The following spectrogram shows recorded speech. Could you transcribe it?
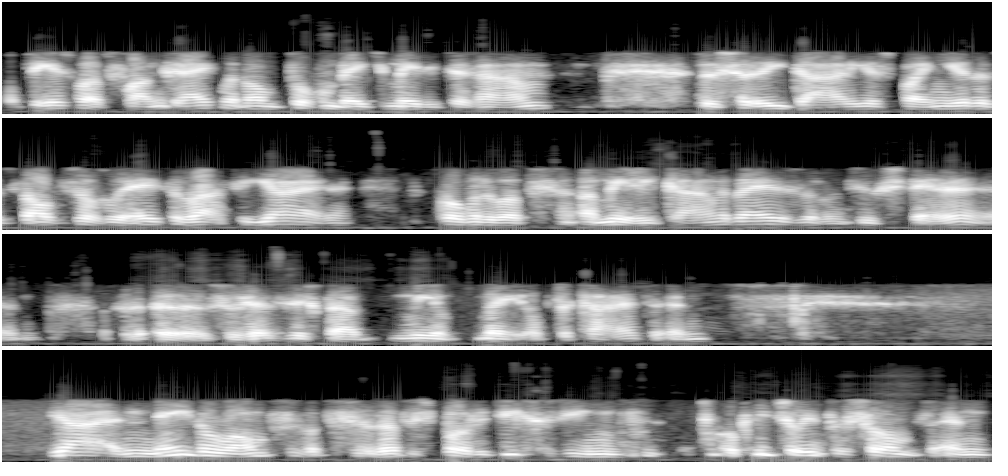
op de eerste plaats Frankrijk, maar dan toch een beetje mediterraan. Dus eh, Italië, Spanje, dat is altijd zo geweest. De laatste jaren komen er wat Amerikanen bij, dus dat zijn natuurlijk sterren. En, eh, ze zetten zich daar meer mee op de kaart. En ja, en Nederland, dat, dat is politiek gezien ook niet zo interessant. En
